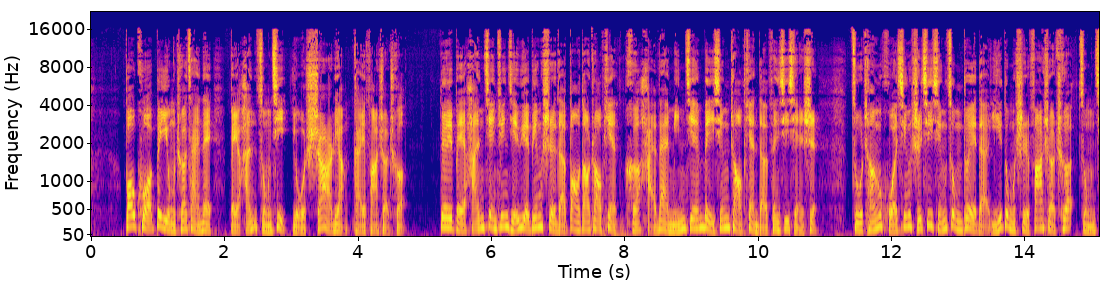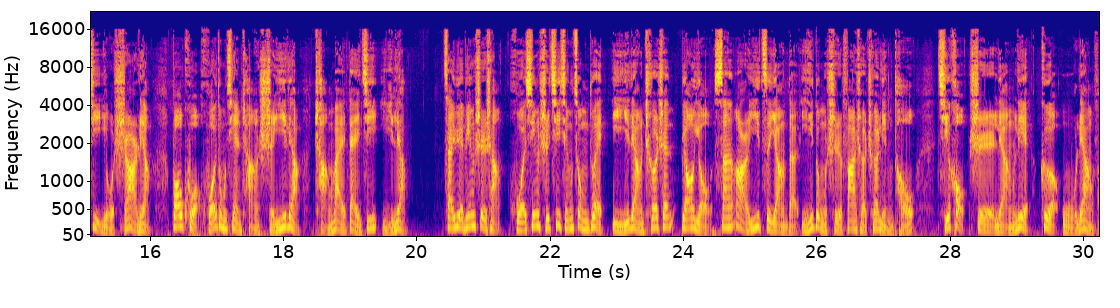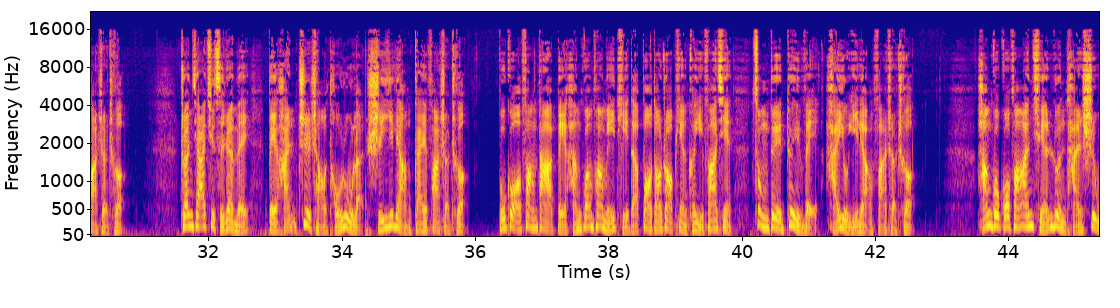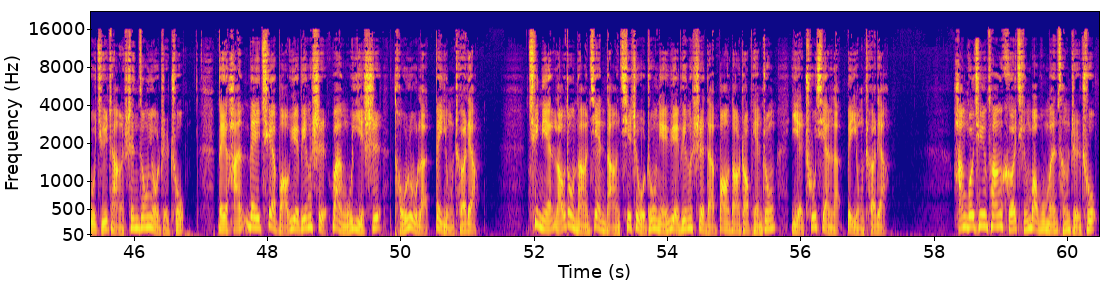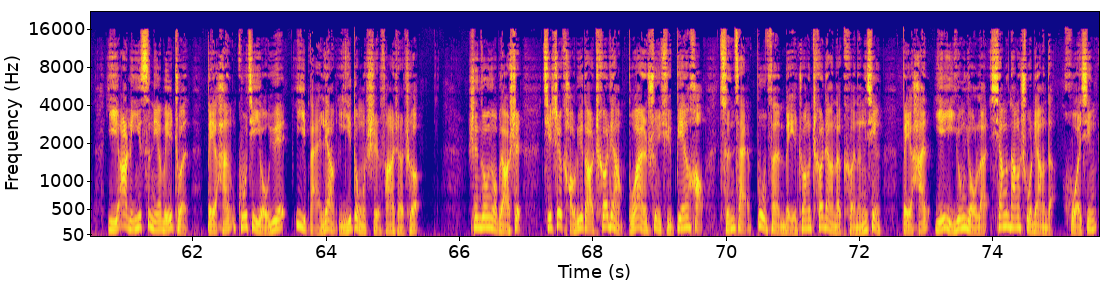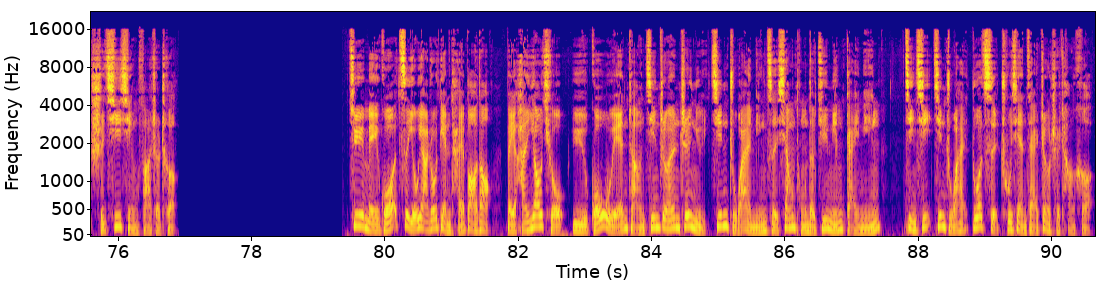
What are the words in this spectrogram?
包括备用车在内，北韩总计有十二辆该发射车。对北韩建军节阅兵式的报道照片和海外民间卫星照片的分析显示。组成火星十七型纵队的移动式发射车总计有十二辆，包括活动现场十一辆，场外待机一辆。在阅兵式上，火星十七型纵队以一辆车身标有“三二一”字样的移动式发射车领头，其后是两列各五辆发射车。专家据此认为，北韩至少投入了十一辆该发射车。不过，放大北韩官方媒体的报道照片，可以发现纵队队尾还有一辆发射车。韩国国防安全论坛事务局长申宗佑指出，北韩为确保阅兵式万无一失，投入了备用车辆。去年劳动党建党七十五周年阅兵式的报道照片中，也出现了备用车辆。韩国军方和情报部门曾指出，以二零一四年为准，北韩估计有约一百辆移动式发射车。申宗佑表示，即使考虑到车辆不按顺序编号，存在部分伪装车辆的可能性，北韩也已拥有了相当数量的火星十七型发射车。据美国自由亚洲电台报道，北韩要求与国务委员长金正恩之女金主爱名字相同的居民改名。近期金主爱多次出现在正式场合。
